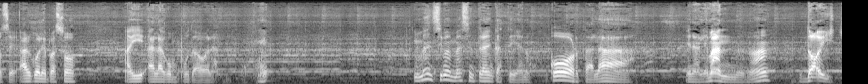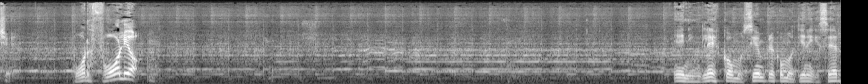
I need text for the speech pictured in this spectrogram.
No sé, algo le pasó ahí a la computadora. Más encima me hace entrar en castellano. Córtala. En alemán, ¿no? Deutsche. Portfolio. En inglés, como siempre, como tiene que ser.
